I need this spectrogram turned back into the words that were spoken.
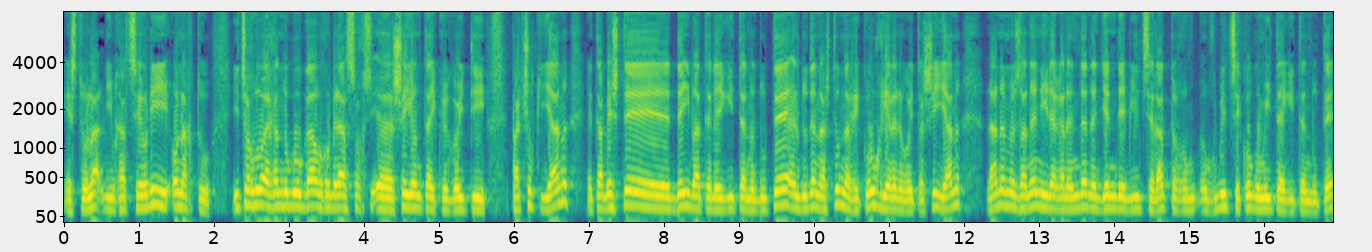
ez duela libratze hori onartu. Itzordua errandugu gaur bera uh, seiontaik goiti patxokian, eta beste dei bat ere egiten dute, elduden astundareko urriaren egoita seian, lan emezanen iraganen den jende biltzerat urbiltzeko gomite egiten dute,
